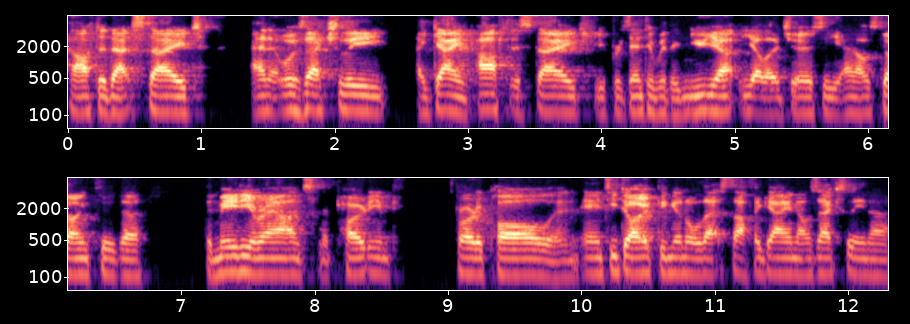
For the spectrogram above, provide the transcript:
after that stage, and it was actually again after the stage you presented with a new yellow jersey, and I was going through the the media rounds and the podium protocol and anti-doping and all that stuff again. I was actually in a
